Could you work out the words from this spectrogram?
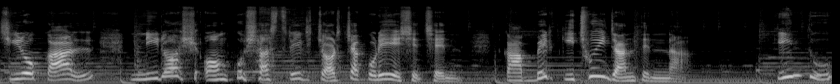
চিরকাল নিরস অঙ্কশাস্ত্রের চর্চা করে এসেছেন, কাব্যের কিছুই জানতেন না। কিন্তু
